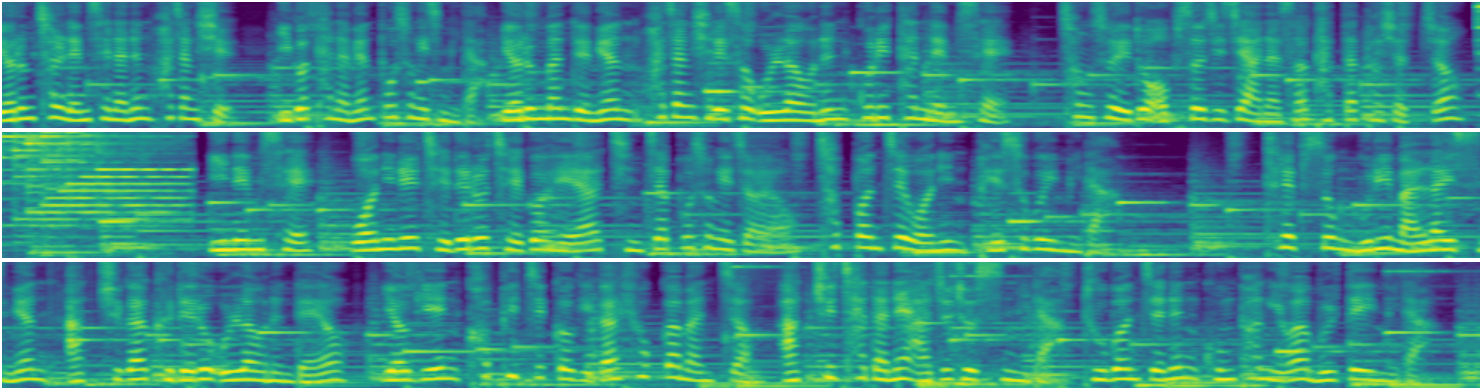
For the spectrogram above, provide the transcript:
여름철 냄새나는 화장실 이것 하나면 뽀송해집니다. 여름만 되면 화장실에서 올라오는 꾸릿한 냄새 청소해도 없어지지 않아서 답답하셨죠? 이 냄새 원인을 제대로 제거해야 진짜 뽀송해져요. 첫 번째 원인 배수구입니다. 트랩 속 물이 말라 있으면 악취가 그대로 올라오는데요. 여기엔 커피 찌꺼기가 효과 만점, 악취 차단에 아주 좋습니다. 두 번째는 곰팡이와 물때입니다.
